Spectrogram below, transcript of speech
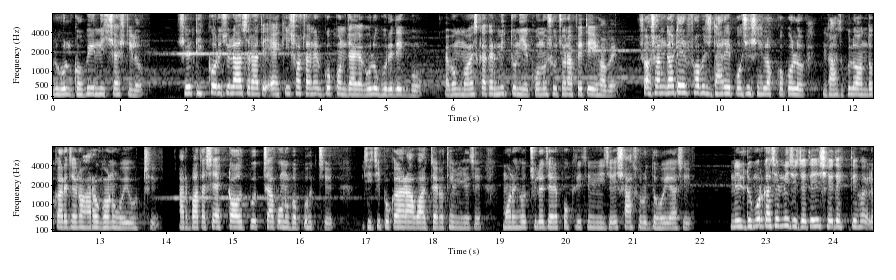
রুহুল গভীর নিঃশ্বাস নিল। সে ঠিক করেছিল আজ রাতে একই শ্মশানের গোপন জায়গাগুলো ঘুরে দেখব এবং মহেশ কাকার মৃত্যু নিয়ে কোনো সূচনা পেতেই হবে। শ্মশান ঘাটের প্রবেশ ধারে পৌঁছে সে লক্ষ্য করল, গাছগুলো অন্ধকারে যেন আরও ঘন হয়ে উঠছে। আর বাতাসে একটা অদ্ভুত চাপ অনুভব হচ্ছে। ঝিঝি পোকার আওয়াজ যেন থেমে গেছে। মনে হচ্ছিল যেন প্রকৃতি নিজেই শ্বাসরুদ্ধ হয়ে আসে নীলডুমুর গাছের নিচে যেতেই সে দেখতে হইল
